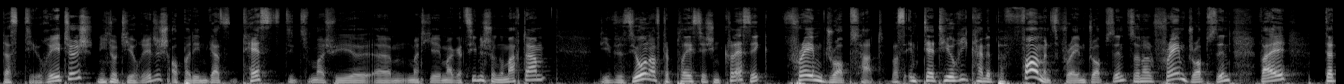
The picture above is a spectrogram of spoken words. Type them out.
dass theoretisch, nicht nur theoretisch, auch bei den ganzen Tests, die zum Beispiel ähm, manche Magazine schon gemacht haben, die Version auf der PlayStation Classic Frame Drops hat, was in der Theorie keine Performance Frame Drops sind, sondern Frame Drops sind, weil das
